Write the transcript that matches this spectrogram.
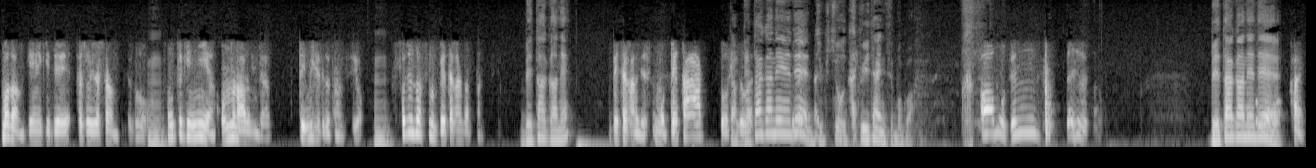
まだ現役で社長いらっしゃるんですけど、うん。その時に、こんなのあるんだよって見せてくれたんですよ。うんそれがそのベタ金だったんですよ。ベタ金？ベタ金です。もうベターっとだ広がベタ金で塾長を作りたいんですよ僕はああ、もう全然大丈夫です。ベタ金ではい。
